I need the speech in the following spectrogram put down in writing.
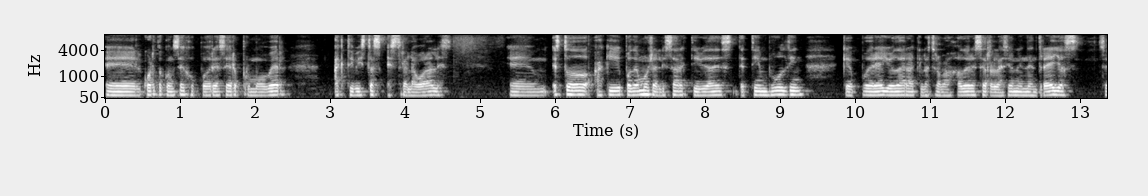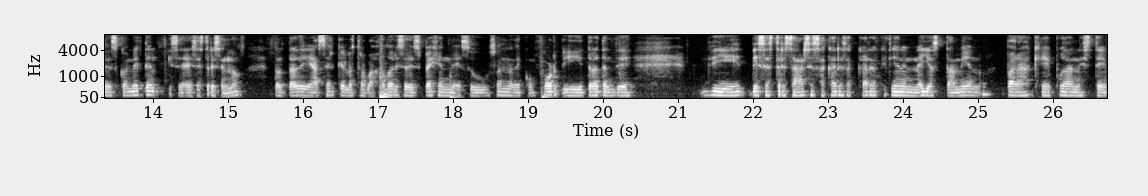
El cuarto consejo podría ser promover activistas extralaborales Em, esto aquí podemos realizar actividades de team building que podría ayudar a que los trabajadores se relacionen entre ellos, se desconecten y se desestresen, ¿no? Tratar de hacer que los trabajadores se despejen de su zona de confort y traten de, de desestresarse, sacar esa carga que tienen ellos también, ¿no? Para que puedan este,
